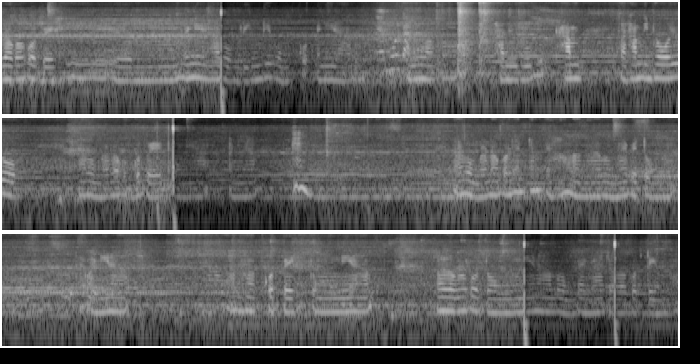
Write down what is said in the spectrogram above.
แล้วเราก็กดไปที่ไม่นี่ครับผมลิงก์ที่ผมกดไอ้นี่นะครับแอมพูดอักันนนี้เราก็ทำยูทูบทำแต่ทำอินโทรอยู่นะครับผมแล้วเราก็กดไปตรงนี้ฮะอันนี้ครับนะผมแล้วเราก็เล่นตั้งแต่ข้างหลังนะครับผมให้ไปตรงแถวอันนี้นะฮะนะครับกดไปตรงนี้นะครับแล้วเราก็กดตรงนี้นะครับผมแต่งหน้าจอกดเต็มค่ะ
